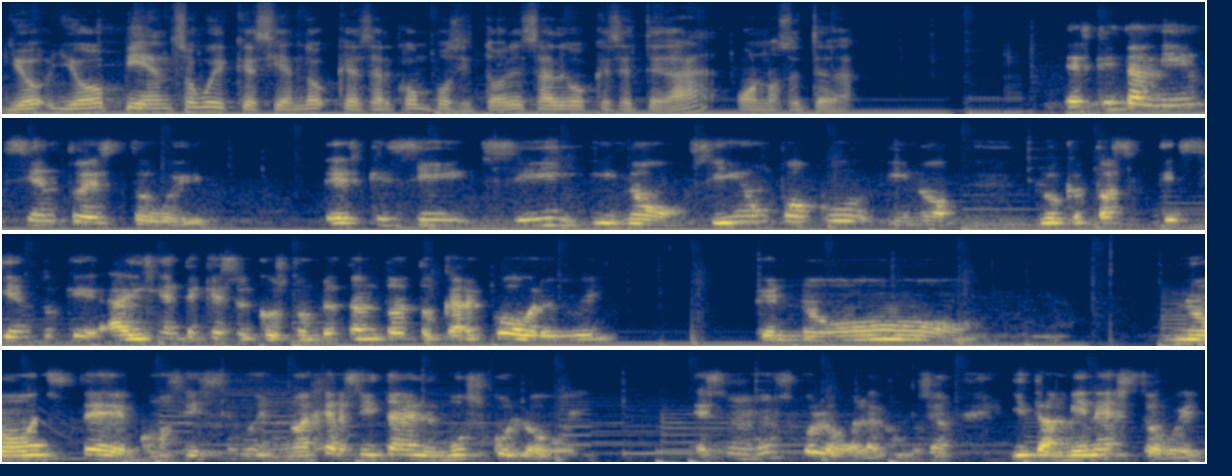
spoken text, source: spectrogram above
Yo, yo pienso, güey, que siendo que ser compositor es algo que se te da o no se te da. Es que también siento esto, güey. Es que sí, sí y no. Sí, un poco y no. Lo que pasa es que siento que hay gente que se acostumbra tanto a tocar cobres, güey, que no, no, este, ¿cómo se dice, güey? No ejercitan el músculo, güey. Es un músculo, güey, la composición. Y también esto, güey.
